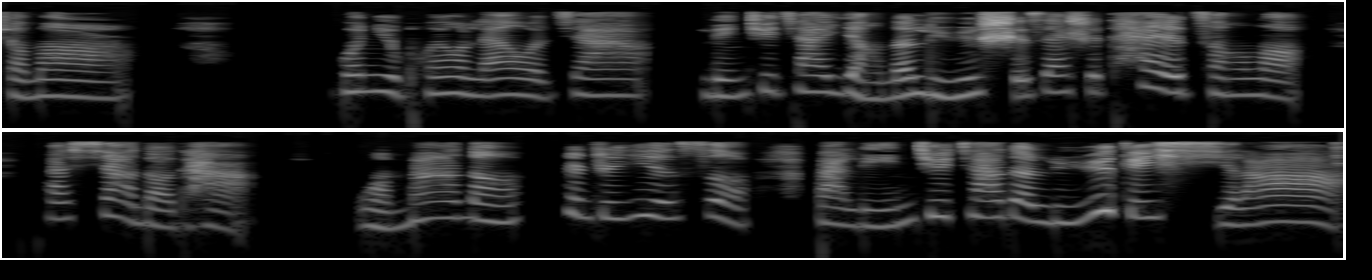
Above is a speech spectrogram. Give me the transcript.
小妹儿，我女朋友来我家，邻居家养的驴实在是太脏了，怕吓到她。我妈呢，趁着夜色把邻居家的驴给洗啦。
